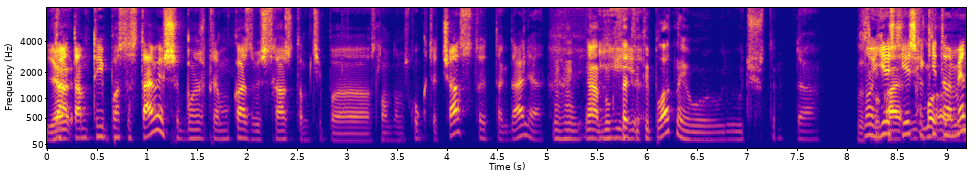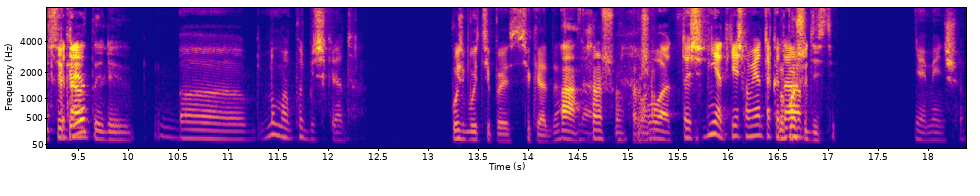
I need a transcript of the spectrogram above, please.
Да, Я... там ты просто ставишь и можешь прям указывать сразу, там, типа, словно, там, сколько у тебя час стоит и так далее. Мгм. А, ну, И- кстати, ты платно его учишь-то? Да. За Ну, сколько? есть, А, есть м- какие-то моменты, Секрет когда... или... э, ну, может быть, секрет. Пусть будет, типа, секрет, да? А, Да. хорошо. Хорошо. Вот. То есть, нет, есть моменты, Ну, когда... больше 10. Не, меньше.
